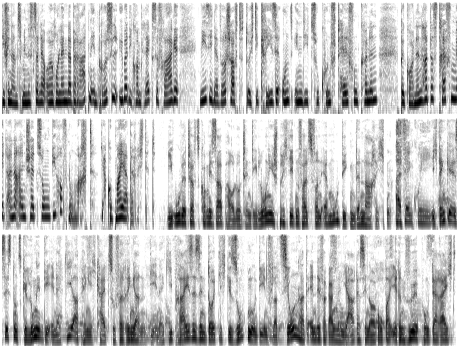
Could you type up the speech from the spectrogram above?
Die Finanzminister der Euro-Länder beraten in Brüssel über die komplexe Frage, wie sie der Wirtschaft durch die Krise und in die Zukunft helfen können. Begonnen hat das Treffen mit einer Einschätzung, die Hoffnung macht. Jakob Mayer berichtet. EU-Wirtschaftskommissar Paolo Gentiloni spricht jedenfalls von ermutigenden Nachrichten. Ich denke, es ist uns gelungen, die Energieabhängigkeit zu verringern. Die Energiepreise sind deutlich gesunken und die Inflation hat Ende vergangenen Jahres in Europa ihren Höhepunkt erreicht.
